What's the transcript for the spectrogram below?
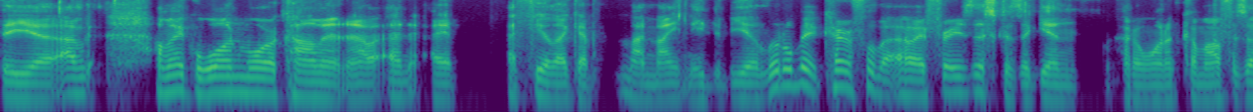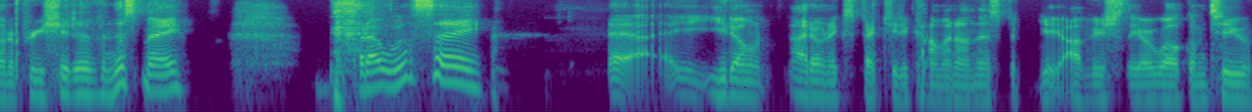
The uh, I'll, I'll make one more comment, and I, I I feel like I, I might need to be a little bit careful about how I phrase this because again, I don't want to come off as unappreciative, and this may, but I will say, uh, you don't. I don't expect you to comment on this, but you obviously are welcome to.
